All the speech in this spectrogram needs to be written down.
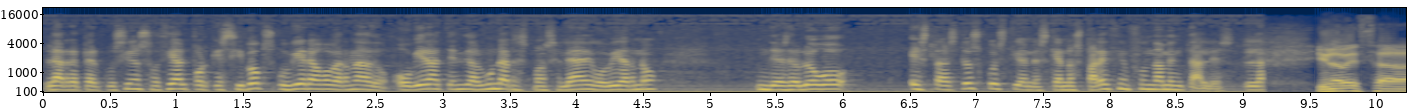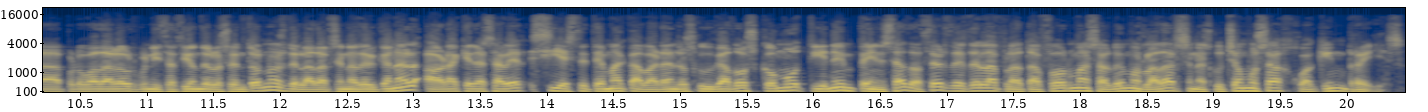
la repercusión social porque si Vox hubiera gobernado o hubiera tenido alguna responsabilidad de gobierno, desde luego estas dos cuestiones que nos parecen fundamentales. Y una vez aprobada la urbanización de los entornos de la dársena del canal, ahora queda saber si este tema acabará en los juzgados como tienen pensado hacer desde la plataforma Salvemos la dársena. Escuchamos a Joaquín Reyes.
